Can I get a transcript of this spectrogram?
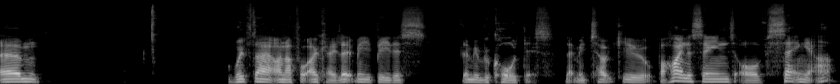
are. Um, with that, and I thought, okay, let me be this let me record this. Let me take you behind the scenes of setting it up.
